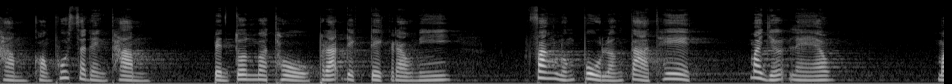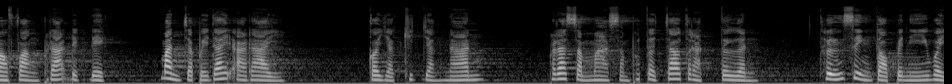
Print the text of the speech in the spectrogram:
ธรรมของผู้แสดงธรรม เป็นต้นว่าโทพระเด็กๆเเหล่านี้ ฟังหลวงปู่หลวงตาเทศ มาเยอะแล้ว มาฟังพระเด็กๆ มันจะไปได้อะไร ก็อย่าคิดอย่างนั้น พระสัมมาสัมพุทธเจ้าตรัสเตือน ถึงสิ่งต่อไปนี้ไว้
